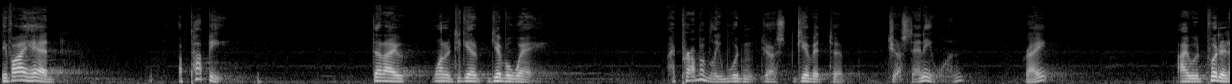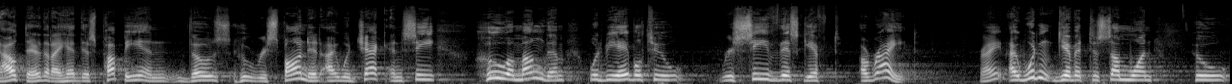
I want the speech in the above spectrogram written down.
If I had a puppy that I wanted to give, give away, I probably wouldn't just give it to just anyone, right? I would put it out there that I had this puppy, and those who responded, I would check and see who among them would be able to receive this gift aright, right? I wouldn't give it to someone who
